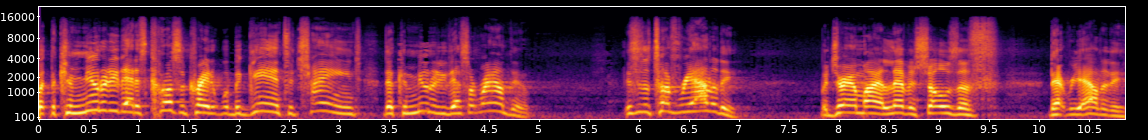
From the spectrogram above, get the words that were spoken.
But the community that is consecrated will begin to change the community that's around them. This is a tough reality. But Jeremiah 11 shows us that reality.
